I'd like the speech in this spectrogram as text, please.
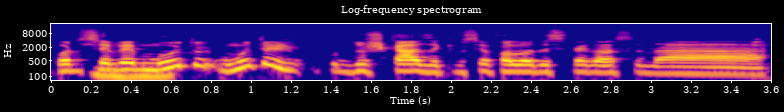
Quando você vê uhum. muito, muitos dos casos que você falou desse negócio da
